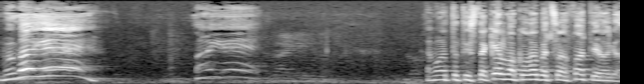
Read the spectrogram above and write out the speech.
מה יהיה? מה יהיה? אמרתי, תסתכל מה קורה בצרפת, תירגע.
